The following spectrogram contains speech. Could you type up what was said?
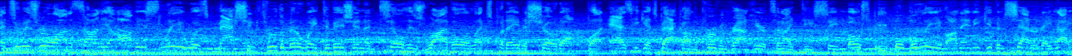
Right, so Israel Adesanya obviously was mashing through the middleweight division until his rival Alex Pereira showed up. But as he gets back on the proving ground here tonight, DC, most people believe on any given Saturday night,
